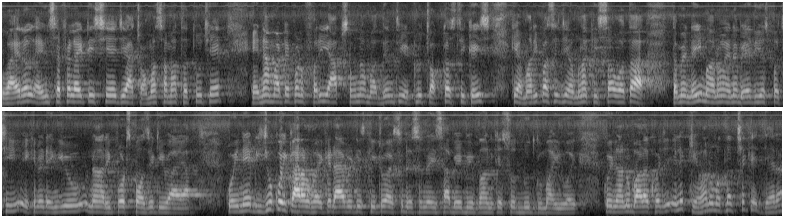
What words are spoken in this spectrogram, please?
વાયરલ એન્સેફેલાઇટિસ છે જે આ ચોમાસામાં થતું છે, એના માટે પણ ફરી આપ સૌના માધ્યમથી એટલું ચોક્કસથી કહીશ કે અમારી પાસે જે હમણાં કિસ્સાઓ હતા, તમે નહીં માનો, એને બે દિવસ પછી એકને ડેન્ગ્યુના રિપોર્ટ્સ પોઝિટિવ આવ્યા કોઈને બીજું કોઈ કારણ હોય કે ડાયાબિટીસ, કીટો એસિડેશનના હિસાબે બેભાન કે શુદ્ધ ગુમાયું હોય, કોઈ નાનું બાળક હોય એટલે કહેવાનો મતલબ છે કે there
